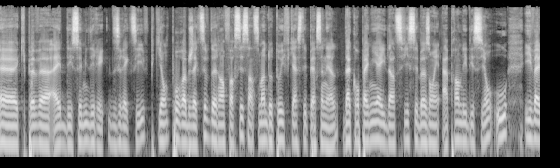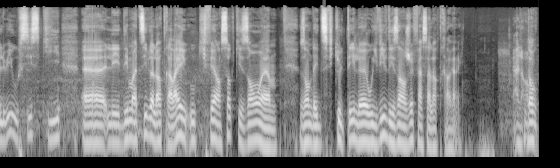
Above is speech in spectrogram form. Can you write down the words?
euh, qui peuvent euh, être des semi-directives puis qui ont pour objectif de renforcer le sentiment d'auto-efficacité personnelle, d'accompagner à identifier ses besoins, à prendre des décisions ou évaluer aussi ce qui euh, les démotive de leur travail ou qui fait en sorte qu'ils ont, ont des difficultés là, où ils vivent des enjeux face à leur travail. Alors, Donc,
